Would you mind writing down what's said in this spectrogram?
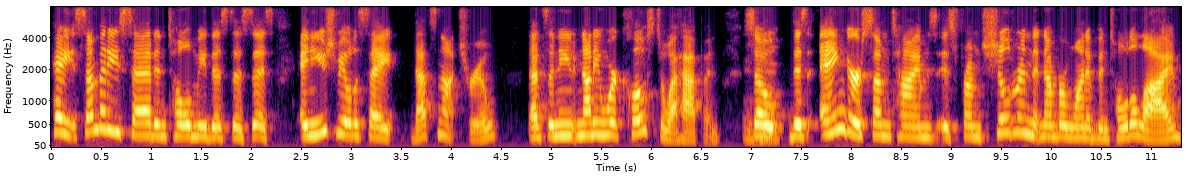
Hey, somebody said and told me this, this, this. And you should be able to say, that's not true. That's any, not anywhere close to what happened. Mm-hmm. So, this anger sometimes is from children that number one have been told a lie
